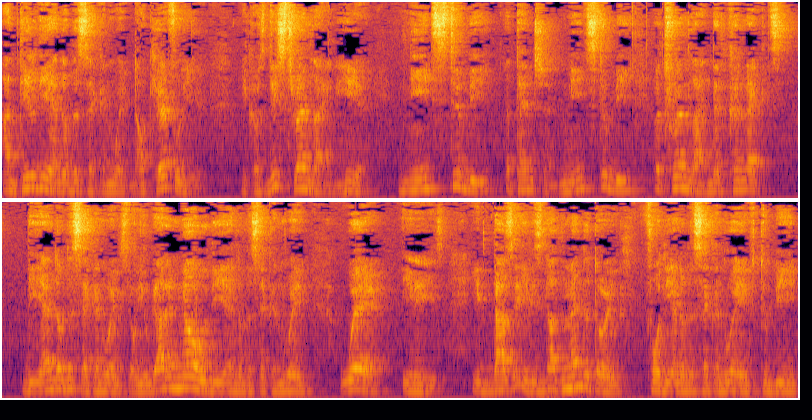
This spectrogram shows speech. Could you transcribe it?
until the end of the second wave. Now careful here, because this trend line here needs to be, attention, needs to be a trend line that connects the end of the second wave. So you gotta know the end of the second wave, where it is it does it is not mandatory for the end of the second wave to be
